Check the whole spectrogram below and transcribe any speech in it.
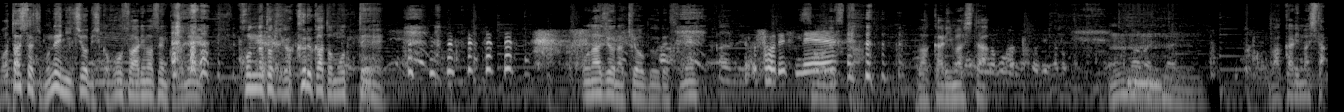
私たちもね日曜日しか放送ありませんからね。こんな時が来るかと思って同じような境遇ですね。そうですそうねですか。わかりました。うん。わかりました。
